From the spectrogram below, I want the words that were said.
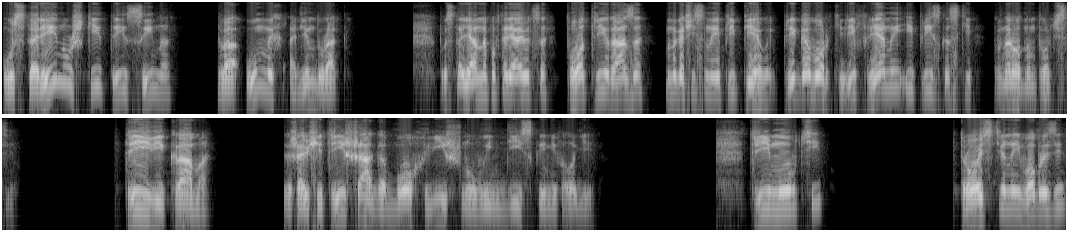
У старинушки три сына, два умных, один дурак. Постоянно повторяются по три раза многочисленные припевы, приговорки, рефрены и присказки в народном творчестве. Три викрама, совершающие три шага бог Вишну в индийской мифологии. Три мурти, тройственный в образе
